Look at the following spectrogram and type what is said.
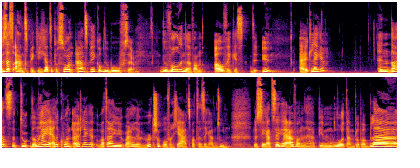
Dus dat is aanspreken. Je gaat de persoon aanspreken op de behoefte. De volgende van Alvik is de U, uitleggen. En is de dan ga je eigenlijk gewoon uitleggen wat daar, waar de workshop over gaat, wat dat ze gaan doen. Dus je gaat zeggen, ah, van, heb je nood aan bla bla bla,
